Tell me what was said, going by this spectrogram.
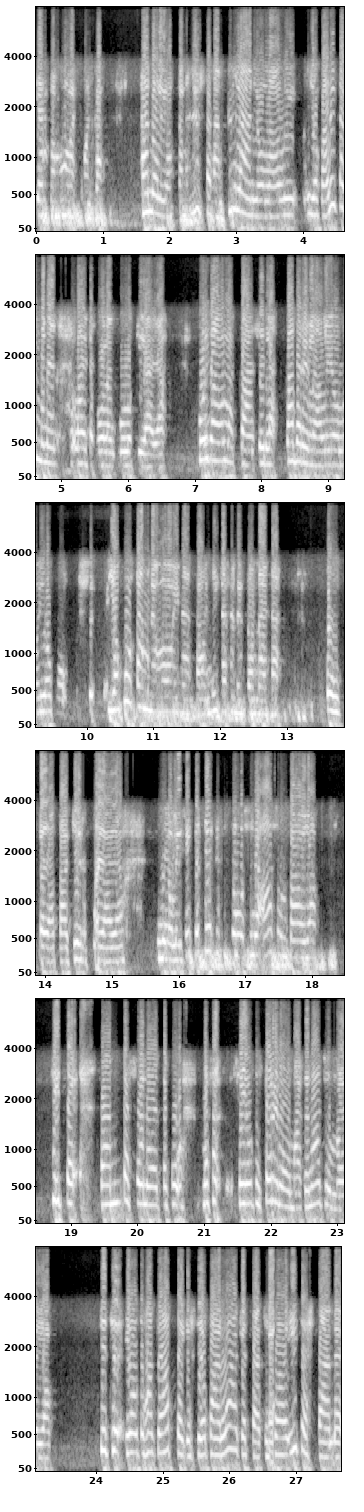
kertoi mulle, kuinka hän oli ottanut ystävän kylään, jolla oli, joka oli tämmöinen laitapuolen kulkija. Ja kuinka ollakaan sillä kaverilla oli ollut joku, joku tämmöinen loine tai mitä se nyt on näitä punkkeja tai kirppoja. Ja ne oli sitten tietysti tullut sinne asuntoon ja sitten tämä mitä sanoi, että kun mä, se joutui steriloimaan sen asunnon ja sitten se joutui hakemaan apteekista jotain lääkettä, että saa itsestään ne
